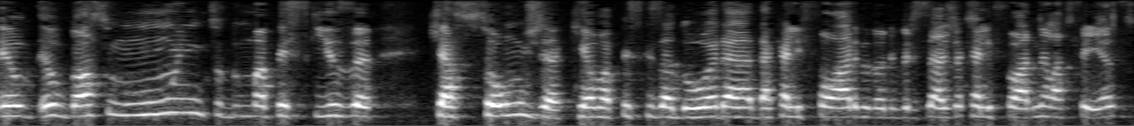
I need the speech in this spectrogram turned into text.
eu, eu gosto muito de uma pesquisa que a Sonja, que é uma pesquisadora da Califórnia, da Universidade da Califórnia, ela fez,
